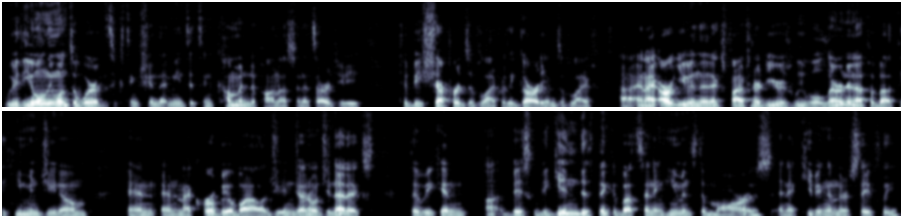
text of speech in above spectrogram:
We're the only ones aware of this extinction. That means it's incumbent upon us, and it's our duty to be shepherds of life, or the guardians of life. Uh, and I argue in the next 500 years, we will learn enough about the human genome and and microbial biology and general genetics that we can uh, basically begin to think about sending humans to Mars and at keeping them there safely,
